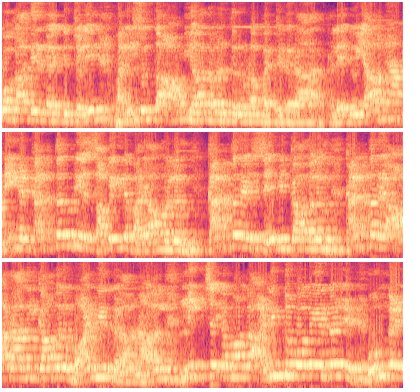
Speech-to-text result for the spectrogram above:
போகாதீர்கள் என்று சொல்லி பரிசுத்த ஆவியானவர் திருமணம் பற்றுகிறார். நீங்கள் கர்த்தருடைய சபையில வராமலும் கர்த்தரை சேவிக்காமலும் கர்த்தரை ஆராதிக்காமலும் வாழ்வீர்களானால் நிச்சயமாக அழிந்து போவீர்கள். உங்கள்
